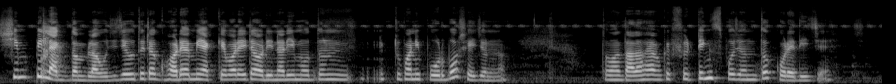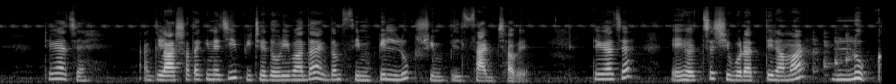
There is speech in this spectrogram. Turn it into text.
সিম্পল একদম ব্লাউজ, যেহেতু এটা ঘরে আমি একেবারে এটা অর্ডিনারির মতন একটুখানি পরবো সেই জন্য তোমার দাদাভাই আমাকে ফিটিংস পর্যন্ত করে দিয়েছে। ঠিক আছে? আর গ্লাস সাথে কিনেছি, পিঠে দড়ি বাঁধা, একদম সিম্পল লুক সিম্পল সাজ হবে। ঠিক আছে? এই হচ্ছে শিবরাত্রির আমার লুক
